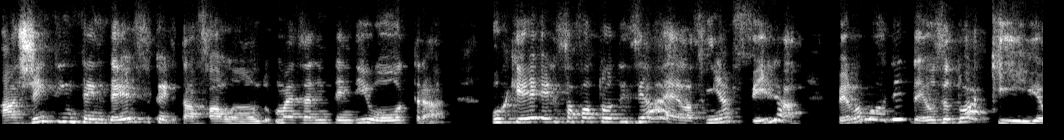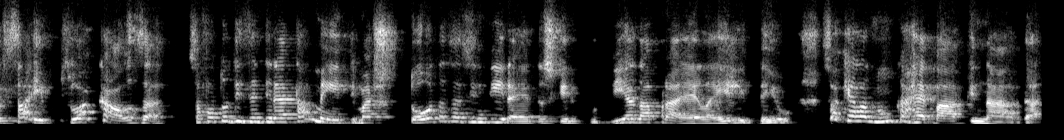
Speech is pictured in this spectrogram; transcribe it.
a gente entendesse o que ele está falando, mas ela entendia outra. Porque ele só faltou dizer a ela, assim, minha filha, pelo amor de Deus, eu tô aqui, eu saí por sua causa. Só faltou dizer diretamente, mas todas as indiretas que ele podia dar para ela, ele deu. Só que ela nunca rebate nada,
